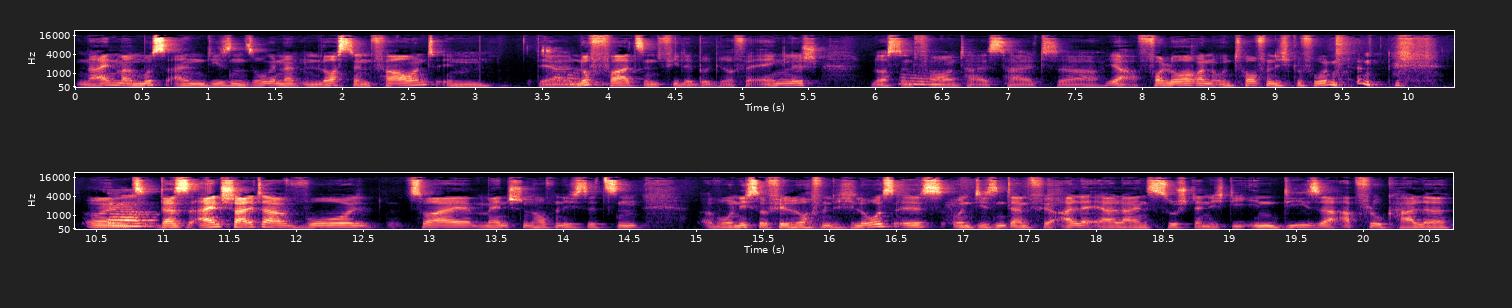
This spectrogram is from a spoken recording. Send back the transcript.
Nein, man muss an diesen sogenannten Lost and Found. In der oh. Luftfahrt sind viele Begriffe Englisch. Lost and oh. Found heißt halt, äh, ja, verloren und hoffentlich gefunden. Und ja. das ist ein Schalter, wo zwei Menschen hoffentlich sitzen wo nicht so viel hoffentlich los ist und die sind dann für alle Airlines zuständig, die in dieser Abflughalle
